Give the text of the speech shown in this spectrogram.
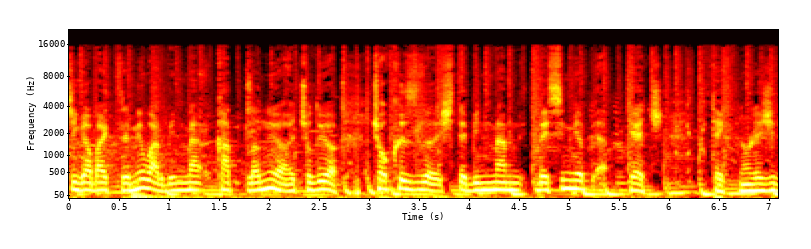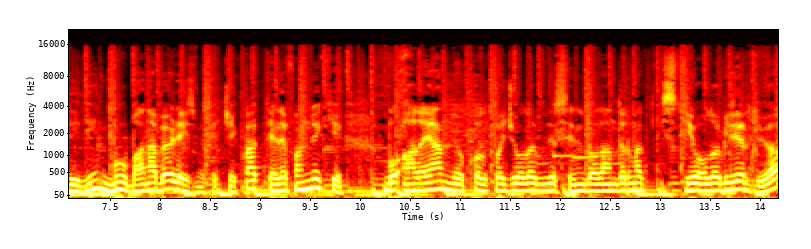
gigabayt RAM'i var bilmem katlanıyor açılıyor. Çok hızlı işte bilmem resim yap geç. Teknoloji dediğin bu bana böyle hizmet edecek. Bak telefon diyor ki bu arayan diyor kolpacı olabilir seni dolandırmak istiyor olabilir diyor.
